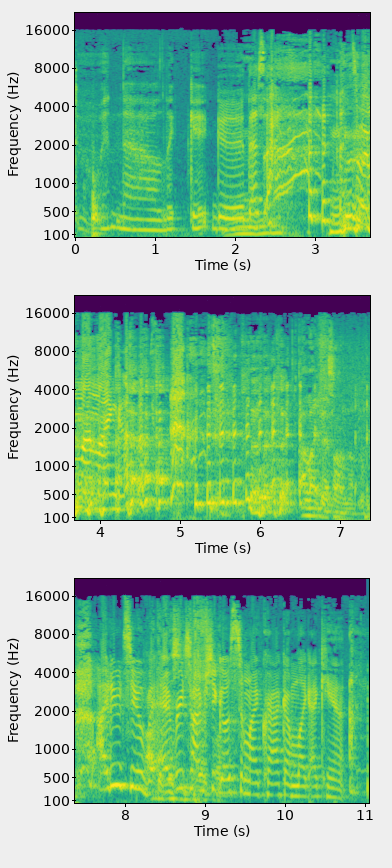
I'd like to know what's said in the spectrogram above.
do it now, lick it good. Mm. That's that's where my mind goes. I like that song. Though. I do too, but every time she goes to my crack, I'm like, I can't.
